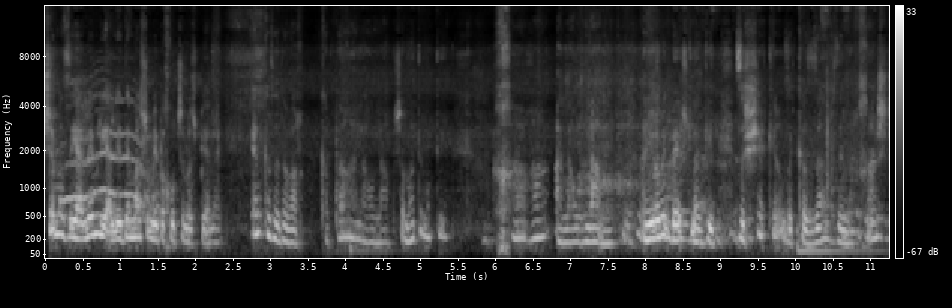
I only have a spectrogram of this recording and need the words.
שמא זה ייעלם לי על ידי משהו מבחוץ שמשפיע עליי. אין כזה דבר. כפר על העולם. שמעתם אותי? חרא על העולם. אני לא מתביישת להגיד. זה שקר, זה כזב, זה נחש,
